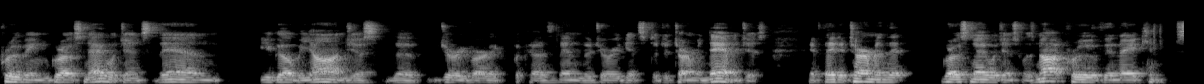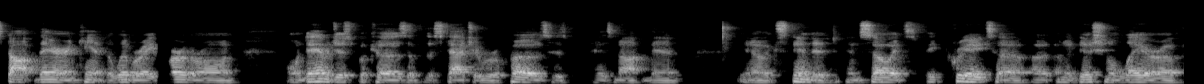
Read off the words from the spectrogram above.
proving gross negligence, then you go beyond just the jury verdict because then the jury gets to determine damages. If they determine that gross negligence was not proved, then they can stop there and can't deliberate further on on damages because of the statute of repose has has not been you know extended, and so it's it creates a, a an additional layer of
